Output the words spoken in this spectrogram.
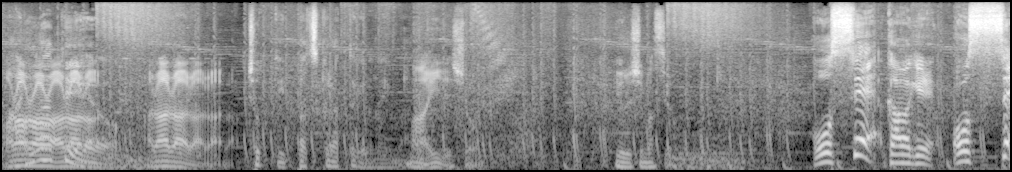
あららららららららららちょっと一発食らったけどね、今。まあいいでしょう許しますよおっせカマキリおっせ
